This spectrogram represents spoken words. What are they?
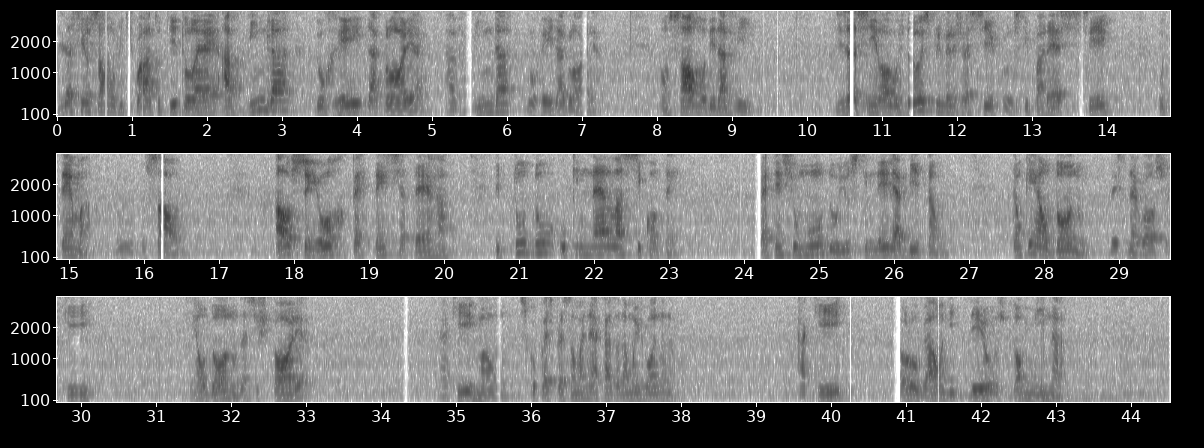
Diz assim o Salmo 24, o título é A Vinda do Rei da Glória. A Vinda do Rei da Glória. É um salmo de Davi. Diz assim logo os dois primeiros versículos, que parece ser o tema do, do salmo. Ao Senhor pertence a terra e tudo o que nela se contém. Pertence o mundo e os que nele habitam. Então, quem é o dono desse negócio aqui? Quem é o dono dessa história? Aqui, irmão, desculpa a expressão, mas não é a casa da mãe Joana, não. Aqui é o lugar onde Deus domina.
